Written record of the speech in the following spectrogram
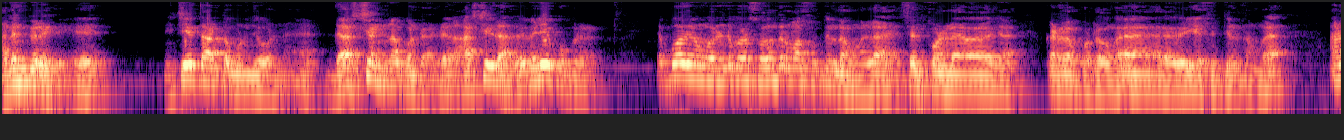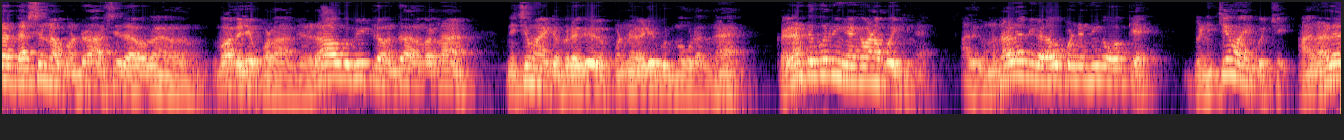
அதன் பிறகு நிச்சயதார்த்தம் முடிஞ்ச உடனே தர்ஷன் என்ன பண்றாரு? ஹர்ஷிதாவை வெளியே கூப்பிடுறாரு. எப்போதும் இவங்க ரெண்டு பேரும் சுதந்திரமா சுத்திருந்தவங்கல்ல. செல்போன்ல கடலை போட்டவங்க வெளியே சுத்தி இருந்தவங்க ஆனா தர்ஷன் என்ன பண்றோம் ஹர்ஷிதாவை வா வெளியே போலாம் அப்படின்னு அவங்க வீட்டில் வந்து அது மாதிரிலாம் நிச்சயமாயிட்ட பிறகு பொண்ணை வெளியே கூட்டு கூடாதுங்க. கல்யாணத்துக்கு பிறகு நீங்க எங்க வேணா போய்க்குங்க. அதுக்கு முன்னால நீங்க லவ் பண்ணிருந்தீங்க ஓகே. இப்ப நிச்சயம் ஆகி போச்சு. அதனால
